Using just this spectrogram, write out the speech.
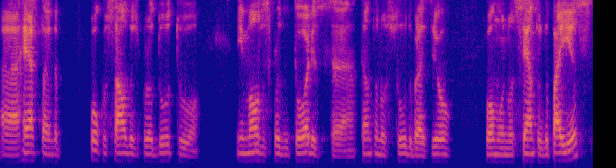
uh, resta ainda pouco saldo de produto em mãos dos produtores, tanto no sul do Brasil como no centro do país,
